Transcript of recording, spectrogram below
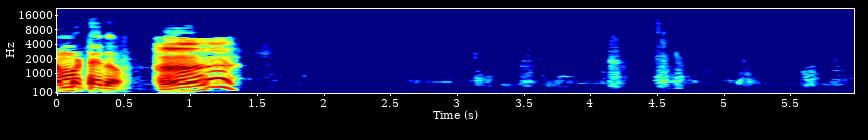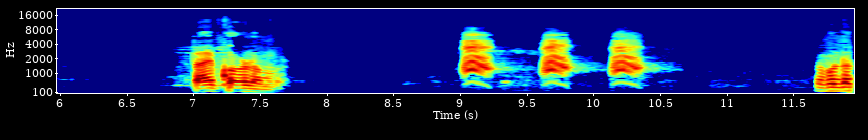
নাম্বারটাই দাও। টাইপ করো নাম্বার। ফোনটা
